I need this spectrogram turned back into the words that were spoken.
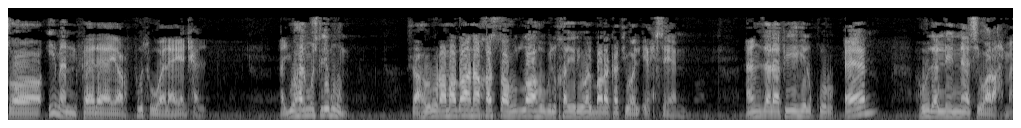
صائما فلا يرفث ولا يجهل. أيها المسلمون شهر رمضان خصه الله بالخير والبركة والإحسان. أنزل فيه القرآن هدى للناس ورحمة.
